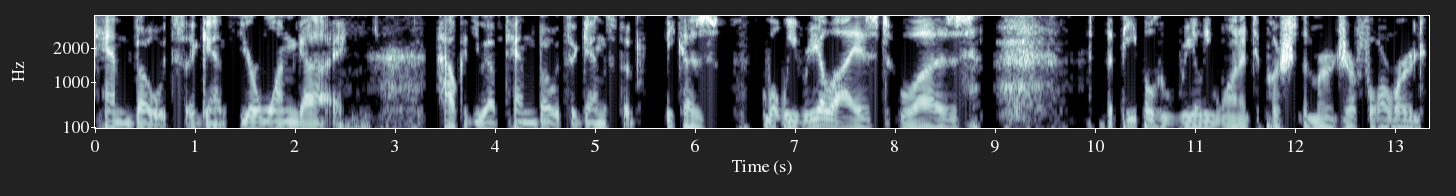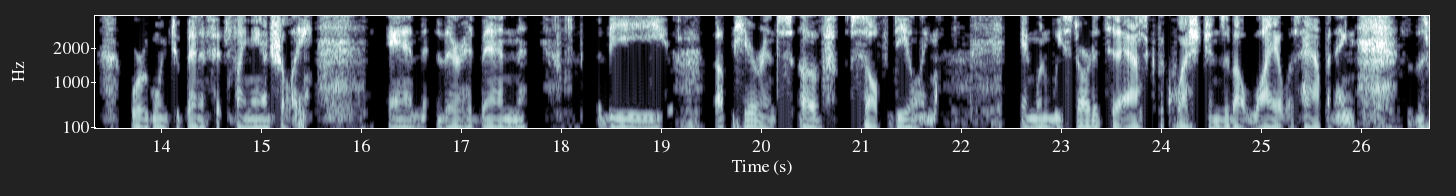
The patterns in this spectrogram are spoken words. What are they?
10 votes against. You're one guy. How could you have 10 votes against it? Because what we realized was the people who really wanted to push the merger forward were going to benefit financially. And there had been the appearance of self dealing. And when we started to ask the questions about why it was happening, there's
